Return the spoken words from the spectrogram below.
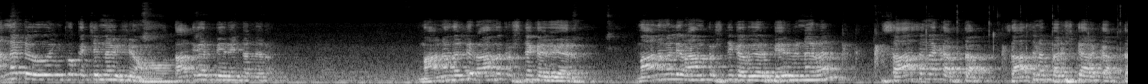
అన్నట్టు ఇంకొక చిన్న విషయం తాతగారి పేరు ఏంటన్నారు మానవల్లి రామకృష్ణ కవి గారు. మానవల్లి రామకృష్ణ కవి గారి పేరు విన్నారా? శాసనకర్త శాసన పరిష్కారకర్త.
